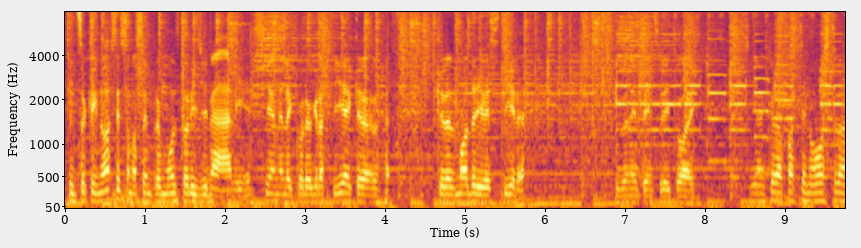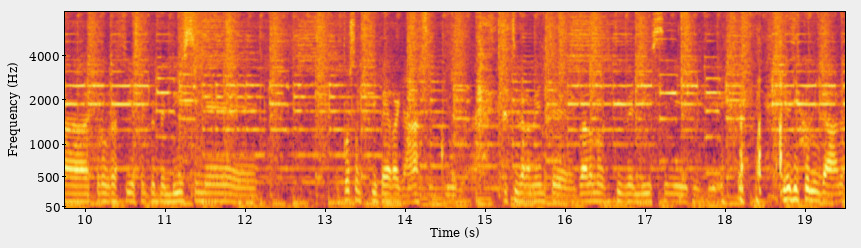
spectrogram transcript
penso che i nostri sono sempre molto originali, sia nelle coreografie che, che nel modo di vestire. Cosa ne pensi dei tuoi? Sì, anche da parte nostra, coreografie sempre bellissime e, poi sono tutti bei ragazzi in curva, tutti veramente, guardano tutti bellissimi, quindi io dico Lugano.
